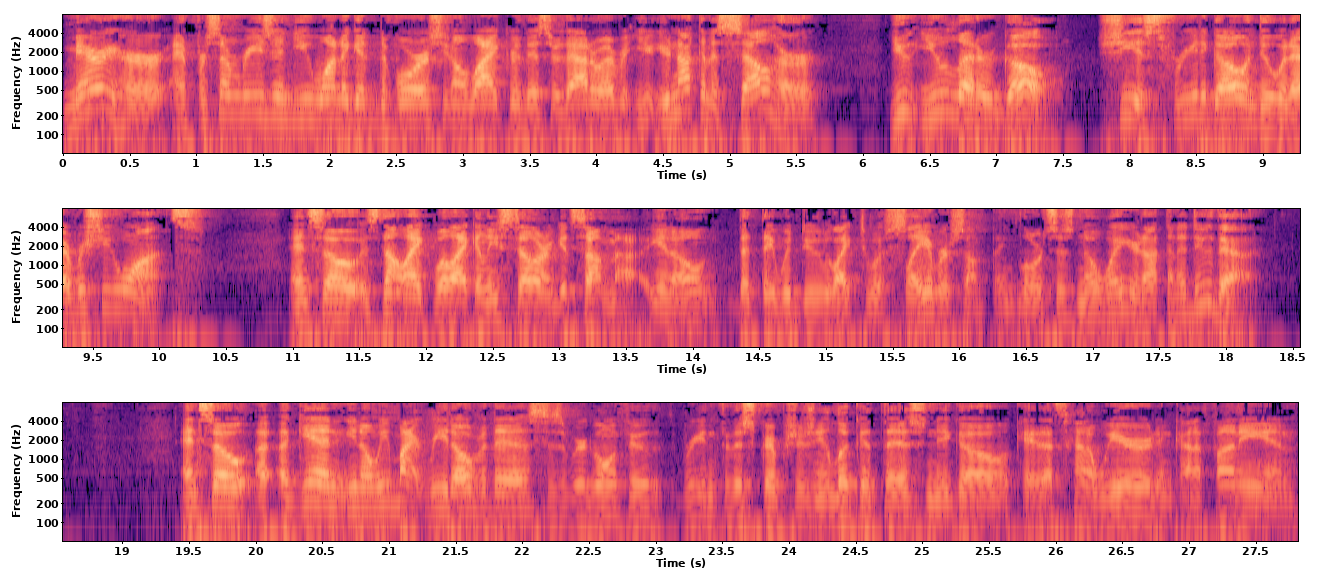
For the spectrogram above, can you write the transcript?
marry her, and for some reason you want to get a divorce, you don't like her, this or that, or whatever, you're not going to sell her. You, you let her go. She is free to go and do whatever she wants. And so it's not like, well, I can at least sell her and get something out, you know, that they would do like to a slave or something. The Lord says, no way, you're not going to do that. And so, uh, again, you know, we might read over this as we're going through, reading through the scriptures, and you look at this and you go, okay, that's kind of weird and kind of funny, and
